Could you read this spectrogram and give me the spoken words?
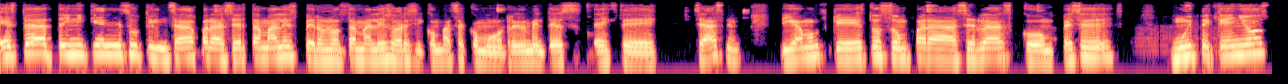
esta técnica es utilizada para hacer tamales, pero no tamales ahora sí con masa como realmente es, este, se hacen. Digamos que estos son para hacerlas con peces muy pequeños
